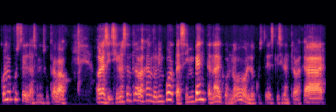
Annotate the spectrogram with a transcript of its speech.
con lo que ustedes hacen en su trabajo. Ahora sí, si no están trabajando, no importa, se inventan algo, ¿no? Lo que ustedes quisieran trabajar.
